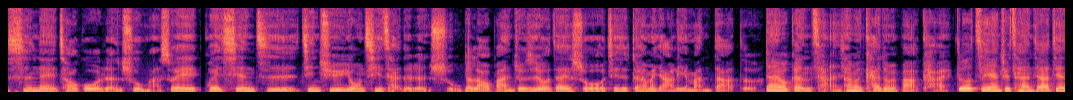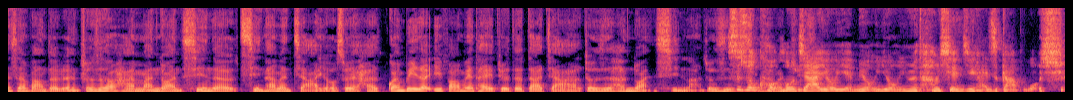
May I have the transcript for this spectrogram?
室内超过人数嘛，所以会限制进去用器材的人数。那老板就是有在说，其实对他们压力也蛮大的。现在又更惨，他们开都没办法开。就是之前去参加健身房的人，就是还蛮暖心的，请他们加油。所以还关闭了一方面，他也觉得大家就是很暖心啦，就是是说口头加油也没有用，因为他们现金。还是尬不过去，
